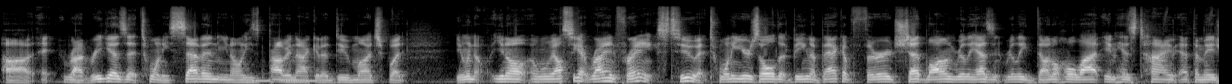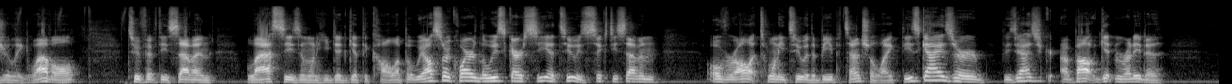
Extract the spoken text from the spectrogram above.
Uh, Rodriguez at 27. You know, he's probably not going to do much, but you know, you know, and we also got Ryan Franks too at 20 years old at being a backup third. Shed Long really hasn't really done a whole lot in his time at the major league level. 257 last season when he did get the call up, but we also acquired Luis Garcia too. He's 67 overall at 22 with a B potential. Like these guys are these guys are about getting ready to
